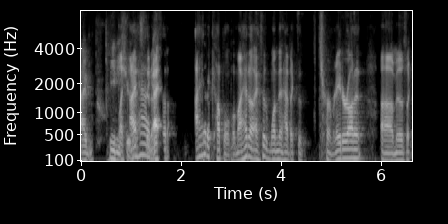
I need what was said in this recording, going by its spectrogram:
I'm pretty Like sure. I had. I, had, I had a couple of them. I had, a, I had one that had like the Terminator on it. Um, it was like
